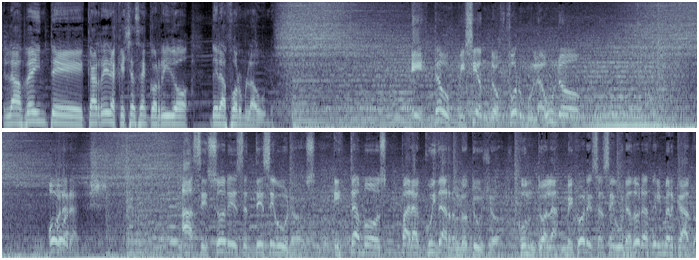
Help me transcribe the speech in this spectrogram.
las 20 carreras que ya se han corrido de la Fórmula 1. Está auspiciando Fórmula 1 Orange. Asesores de seguros. Estamos para cuidar lo tuyo, junto a las mejores aseguradoras del mercado.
